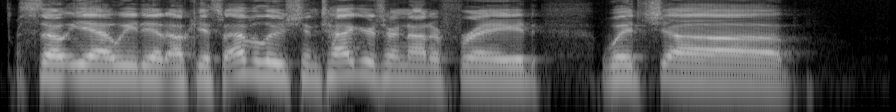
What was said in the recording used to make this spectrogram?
so yeah, we did. Okay, so evolution. Tigers are not afraid. Which uh,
